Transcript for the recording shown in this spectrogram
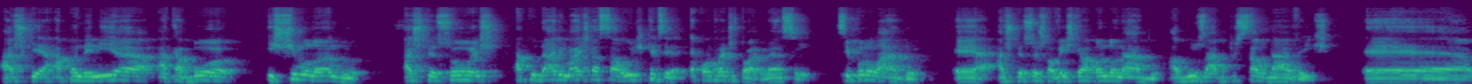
acho que a pandemia acabou estimulando as pessoas a cuidarem mais da saúde. Quer dizer, é contraditório, né? Assim, se por um lado é, as pessoas talvez tenham abandonado alguns hábitos saudáveis é,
